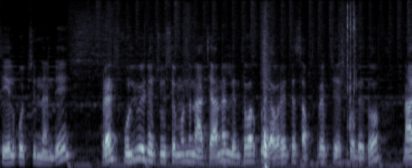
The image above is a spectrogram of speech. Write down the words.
సేల్కి వచ్చిందండి. ఫ్రెండ్స్ ఫుల్ వీడియో చూసే ముందు నా ఛానల్ ఇంతవరకు ఎవరైతే సబ్స్క్రైబ్ చేసుకోలేదో నా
